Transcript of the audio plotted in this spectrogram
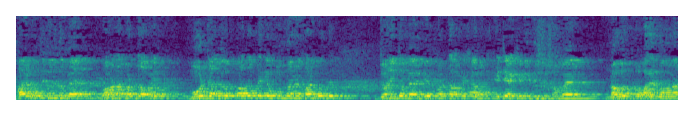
ক্ষয়ক্ষতিজনিত ব্যয় গণনা করতে হবে। মোট জাতীয় উৎপাদন থেকে মূলধনের ক্ষয়ক্ষতি জনিত ব্যয় বিয়োগ করতে হবে এবং এটি একটি নির্দিষ্ট সময়ের নগদ প্রবাহের গণনা।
